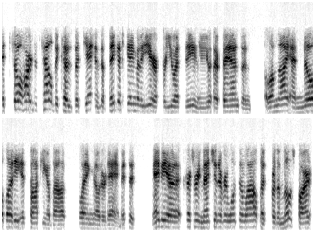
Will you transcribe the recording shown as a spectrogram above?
It's so hard to tell because the game, the biggest game of the year for USC and you their fans and alumni, and nobody is talking about playing Notre Dame. It's a, maybe a cursory mention every once in a while, but for the most part,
